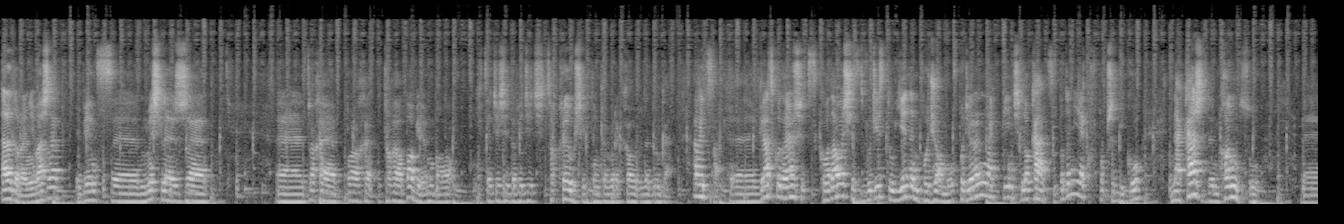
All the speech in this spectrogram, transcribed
Ale dobra, nieważne, więc e, myślę, że trochę, trochę, trochę opowiem, bo chcecie się dowiedzieć, co krył się w tym Kagurek Kaurule druga. A więc tak, e, gra składała się, składała się z 21 poziomów, podzielonych na 5 lokacji. Podobnie jak w poprzedniku, na każdym końcu e,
